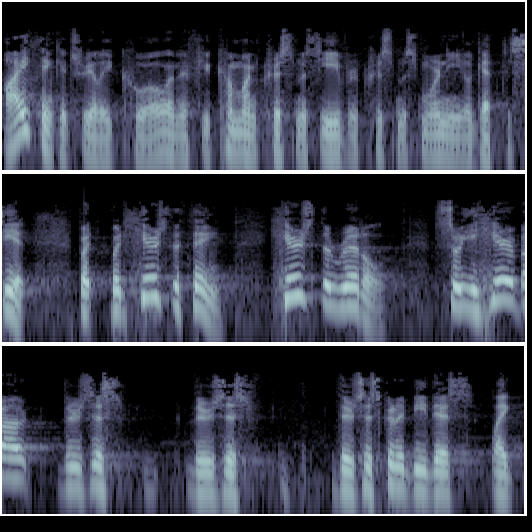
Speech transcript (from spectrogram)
I think it's really cool, and if you come on Christmas Eve or Christmas morning, you'll get to see it. But but here's the thing. Here's the riddle. So you hear about there's this there's this there's just going to be this like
